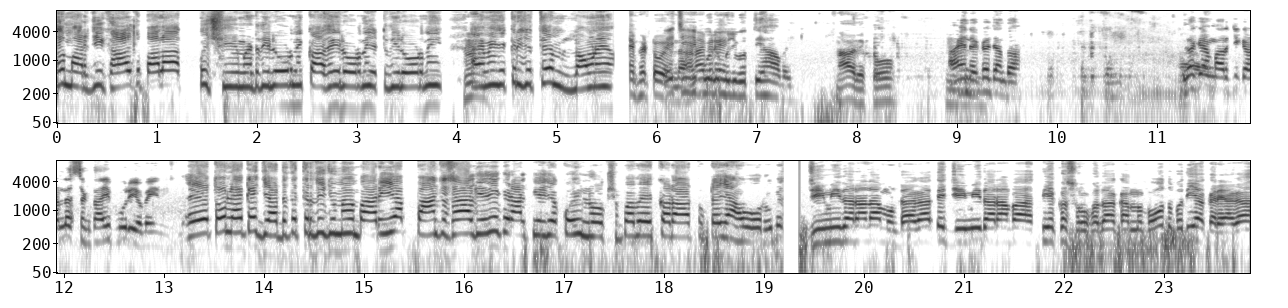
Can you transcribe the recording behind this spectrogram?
ਇਹ ਮਰਜ਼ੀ ਖਾਲ ਚ ਪਾ ਲਾ ਕੋਈ 6 ਮਿੰਟ ਦੀ ਲੋੜ ਨਹੀਂ ਕਾਸੇ ਦੀ ਲੋੜ ਨਹੀਂ ਇੱਟ ਦੀ ਲੋੜ ਨਹੀਂ ਐਵੇਂ ਜਿਕਰ ਜਿੱਥੇ ਲਾਉਣੇ ਆ। ਫਿੱਟ ਹੋ ਇਹ ਜਾਂਦਾ ਚੀਜ਼ ਪੂਰੀ ਵੀਰੇ। ਮਜ਼ਬੂਤੀ ਹਾਂ ਬਾਈ। ਆਹ ਦੇਖੋ। ਐ ਨਿਕਲ ਜਾਂਦਾ। ਇਹਦਾ ਕਿ ਮਰਜ਼ੀ ਕਰ ਲੈ ਸਖਤਾਈ ਪੂਰੀ ਹੈ ਬਾਈ ਦੀ ਇਹ ਤੋਂ ਲੈ ਕੇ ਜੱਡ ਤੱਕ ਦੀ ਜ਼ਿੰਮੇਵਾਰੀ ਆ 5 ਸਾਲ ਦੀ ਇਹਦੀ ਗਾਰੰਟੀ ਹੈ ਜੇ ਕੋਈ ਨੁਕਸ ਪਵੇ ਕੜਾ ਟੁੱਟੇ ਜਾਂ ਹੋਰ ਹੋਵੇ। ਜ਼ਿਮੀਦਾਰਾਂ ਦਾ ਮੁੰਡਾ ਹੈਗਾ ਤੇ ਜ਼ਿਮੀਦਾਰਾਂ ਵਾਸਤੇ ਇੱਕ ਸੁੱਖ ਦਾ ਕੰਮ ਬਹੁਤ ਵਧੀਆ ਕਰਿਆਗਾ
